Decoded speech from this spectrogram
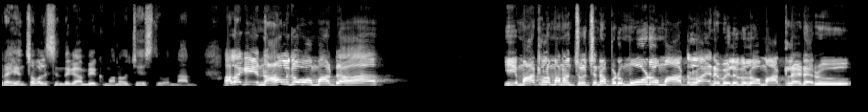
గ్రహించవలసిందిగా మీకు మనవి చేస్తూ ఉన్నాను. అలాగే ఈ నాలుగవ మాట ఈ మాటలు మనం చూసినప్పుడు మూడు మాటలు ఆయన వెలుగులో మాట్లాడారు.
